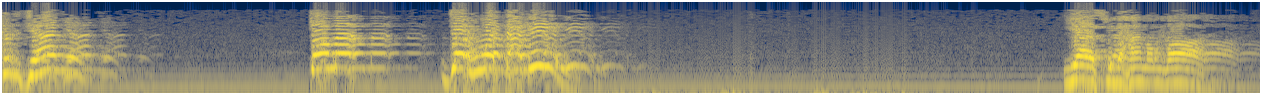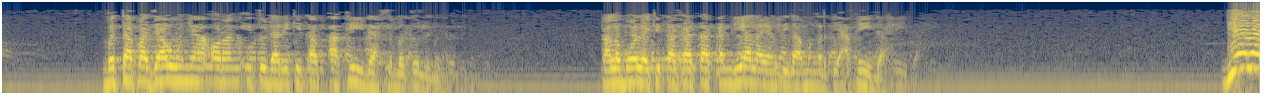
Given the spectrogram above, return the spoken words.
kerjanya cuma jarh wa ta'dil. Ya subhanallah. Betapa jauhnya orang itu dari kitab akidah sebetulnya. Kalau boleh kita katakan dialah yang tidak mengerti akidah. Dialah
